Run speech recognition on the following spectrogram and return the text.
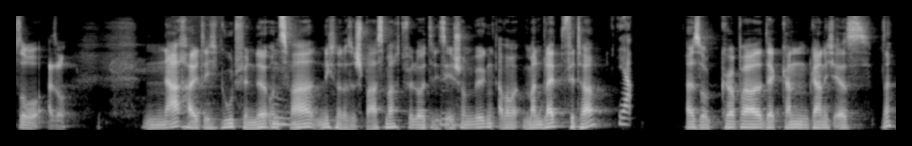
so, also nachhaltig gut finde. Und Mhm. zwar nicht nur, dass es Spaß macht für Leute, die es eh schon mögen, aber man bleibt fitter. Ja. Also Körper, der kann gar nicht erst, ne?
